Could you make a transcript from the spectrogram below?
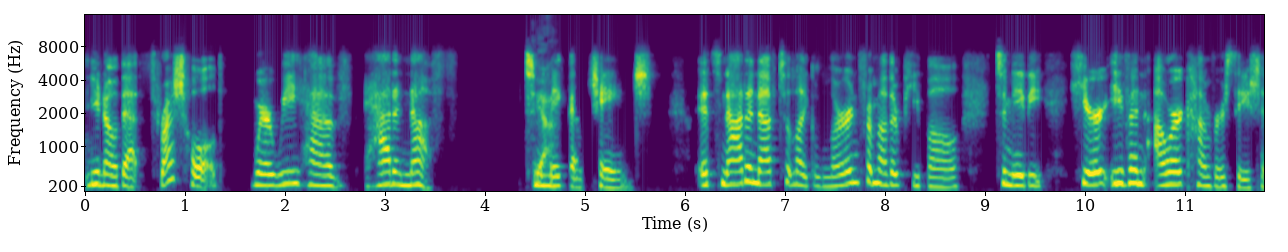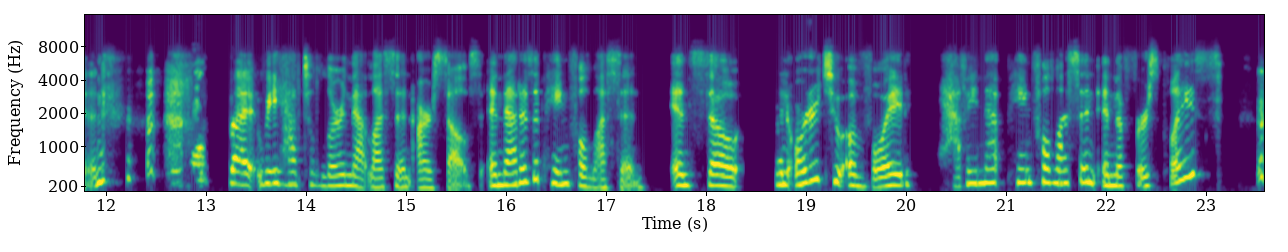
you know, that threshold where we have had enough to yeah. make that change. It's not enough to like learn from other people, to maybe hear even our conversation. but we have to learn that lesson ourselves. And that is a painful lesson. And so, in order to avoid having that painful lesson in the first place,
